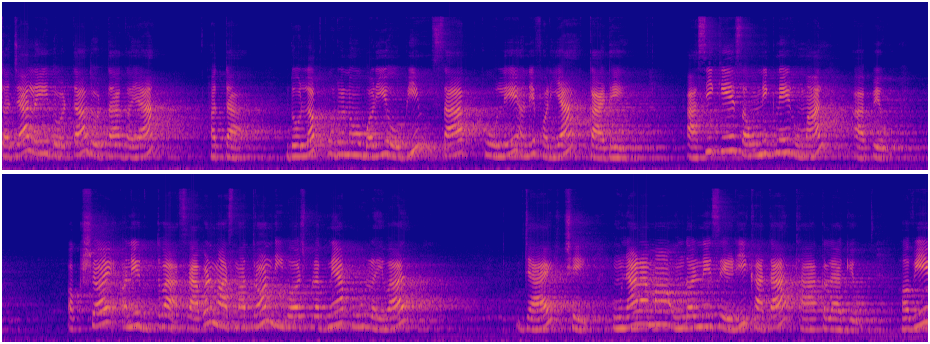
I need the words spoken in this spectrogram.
ધજા લઈ દોડતા દોડતા ગયા હતા. ઢોલકપુરનો બળિયો ભીમ શાક ફોલે અને ફળિયા કાઢે. આશિકે સૌનિકને રૂમાલ આપ્યો. અક્ષય અને ઋત્વા શ્રાવણ માસમાં ત્રણ દિવસ પ્રજ્ઞાપુર રહેવા જાય છે. ઉનાળામાં ઉંદરને શેરડી ખાતા થાક લાગ્યો. હવે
